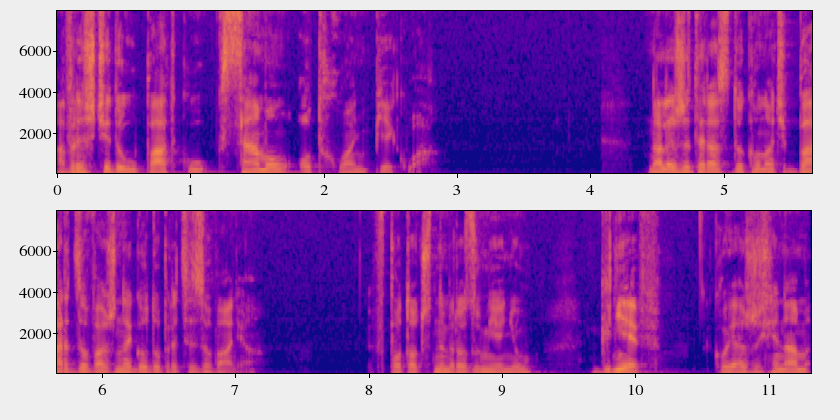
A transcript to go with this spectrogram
a wreszcie do upadku w samą otchłań piekła. Należy teraz dokonać bardzo ważnego doprecyzowania. W potocznym rozumieniu gniew kojarzy się nam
